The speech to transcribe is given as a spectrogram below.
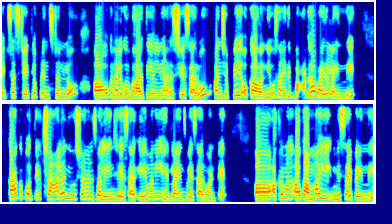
టెక్సాస్ స్టేట్లో ప్రిన్స్టన్లో ఒక నలుగురు భారతీయుల్ని అరెస్ట్ చేశారు అని చెప్పి ఒక న్యూస్ అనేది బాగా వైరల్ అయింది. కాకపోతే చాలా న్యూస్ ఛానల్స్ వాళ్ళు ఏం చేశారు ఏమని హెడ్లైన్స్ వేశారు అంటే అక్రమ ఒక అమ్మాయి మిస్ అయిపోయింది.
